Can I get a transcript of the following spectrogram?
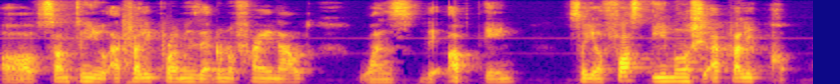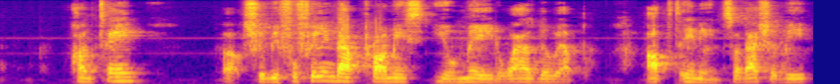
or something you actually promise they're going to find out once they opt in, so your first email should actually co contain, uh, should be fulfilling that promise you made while they were opting in. So that should be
